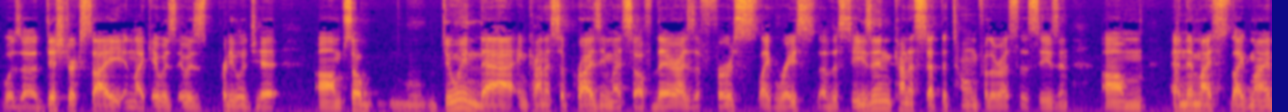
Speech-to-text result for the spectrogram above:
was a district site, and like it was it was pretty legit. Um, so doing that and kind of surprising myself there as the first like race of the season kind of set the tone for the rest of the season. Um, and then my like my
